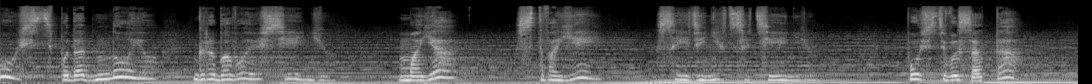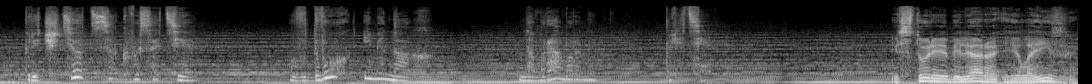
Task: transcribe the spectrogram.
Пусть под одною гробовою сенью Моя с твоей соединится тенью. Пусть высота причтется к высоте В двух именах на мраморном плите. История Беляра и Элоизы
